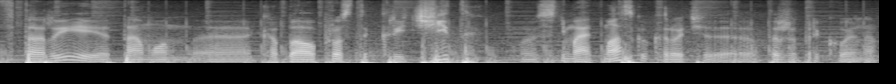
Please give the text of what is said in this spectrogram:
вторые. Там он, э, Кабао, просто кричит. Снимает маску, короче, э, тоже прикольно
